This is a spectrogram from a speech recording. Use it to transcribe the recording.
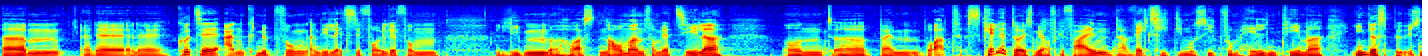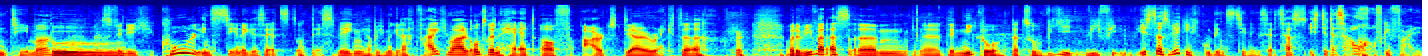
Ähm, eine, eine kurze Anknüpfung an die letzte Folge vom lieben Horst Naumann, vom Erzähler. Und äh, beim Wort Skeletor ist mir aufgefallen, da wechselt die Musik vom hellen Thema in das bösen Thema. Uh. Das finde ich cool in Szene gesetzt und deswegen habe ich mir gedacht, frage ich mal unseren Head of Art Director oder wie war das, ähm, äh, den Nico dazu. Wie, wie, wie, ist das wirklich gut in Szene gesetzt? Hast, ist dir das auch aufgefallen?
